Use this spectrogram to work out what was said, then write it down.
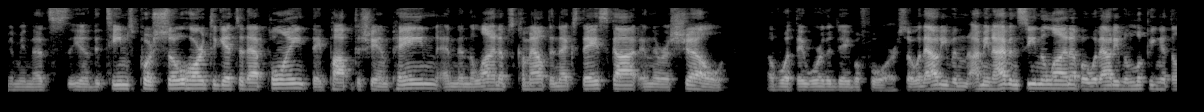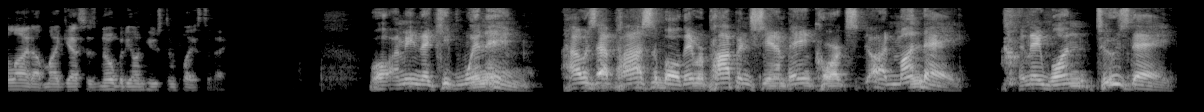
I mean, that's you know the teams push so hard to get to that point. They pop the champagne, and then the lineups come out the next day, Scott, and they're a shell of what they were the day before. So without even, I mean, I haven't seen the lineup, but without even looking at the lineup, my guess is nobody on Houston plays today. Well, I mean, they keep winning. How is that possible? They were popping champagne corks on Monday, and they won Tuesday,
